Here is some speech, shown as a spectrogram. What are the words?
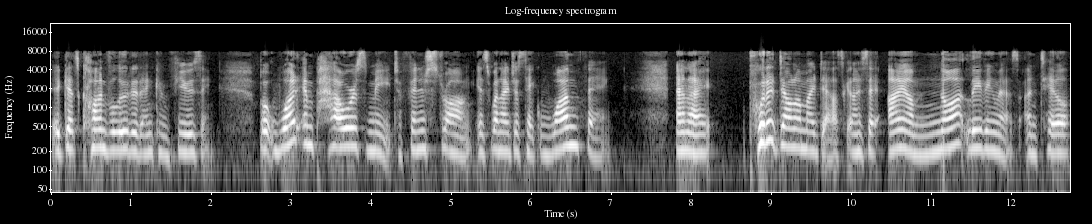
it gets convoluted and confusing. But what empowers me to finish strong is when I just take one thing and I put it down on my desk and I say, I am not leaving this until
